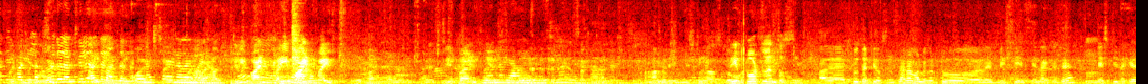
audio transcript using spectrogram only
అది పది లక్షలు రెండు లక్షలు ఎంత ఇస్తారు three point three point five. Three point five. Already అవసరం త్రీ టోటల్ ఎంత వస్తుంది? అదే టూ థర్టీ వస్తుంది సార్. వాళ్ళకి టూ బీసీఎస్సీ లాగైతే ఎస్టీ దగ్గర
